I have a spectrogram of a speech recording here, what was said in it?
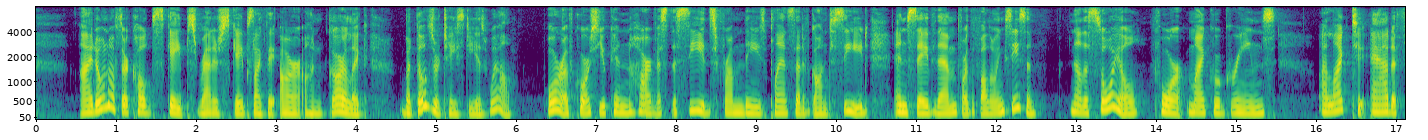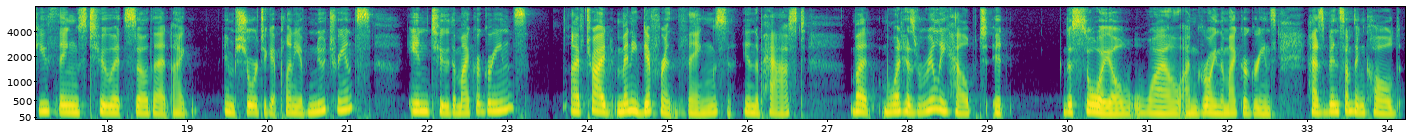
I don't know if they're called scapes, radish scapes, like they are on garlic, but those are tasty as well. Or, of course, you can harvest the seeds from these plants that have gone to seed and save them for the following season. Now, the soil for microgreens, I like to add a few things to it so that I am sure to get plenty of nutrients into the microgreens. I've tried many different things in the past, but what has really helped it the soil while I'm growing the microgreens has been something called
